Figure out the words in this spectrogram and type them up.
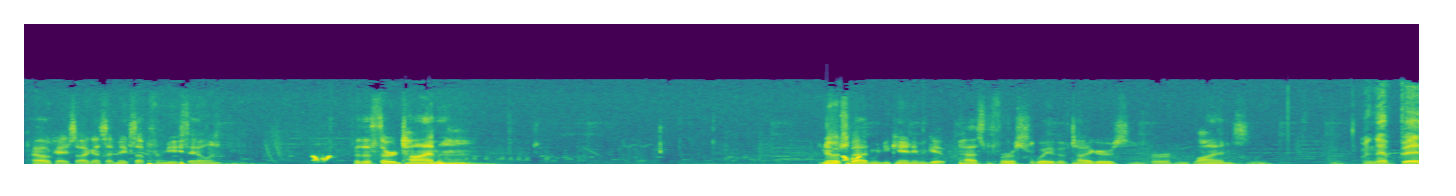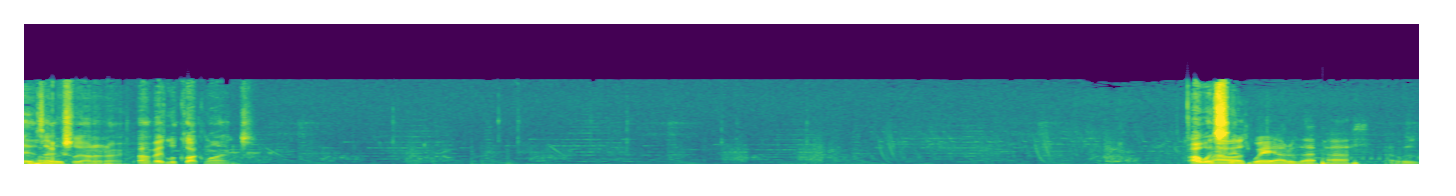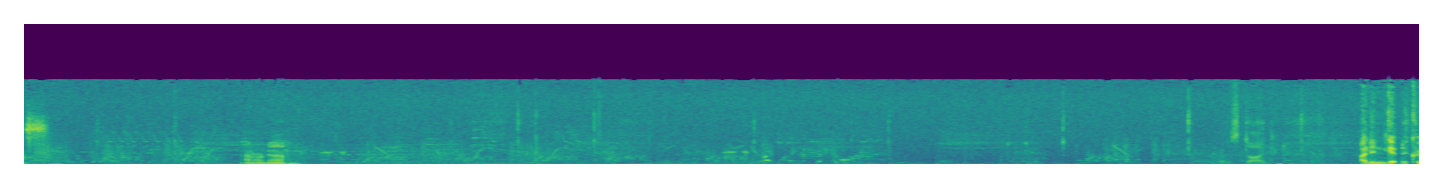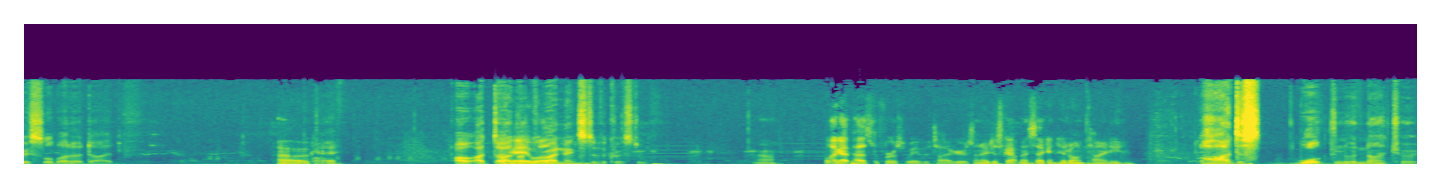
Oh, okay, so I guess that makes up for me failing. For the third time. You know it's bad when you can't even get past the first wave of tigers or lions. I mean, they're bears, actually. I don't know. Oh, they look like lions. I was wow, I was way out of that path. That was... I don't know. I just died. I didn't get the crystal, but I died. Oh, okay. Oh, I died Okay, like well- right next to the crystal. Oh. Well, I got past the first wave of tigers, and I just got my second hit on Tiny. Oh, I just walked into a nitro.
